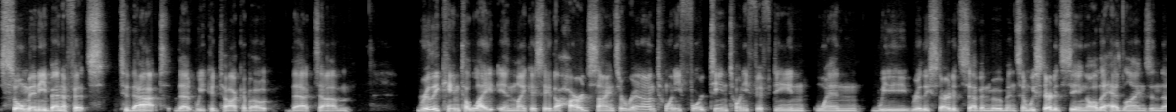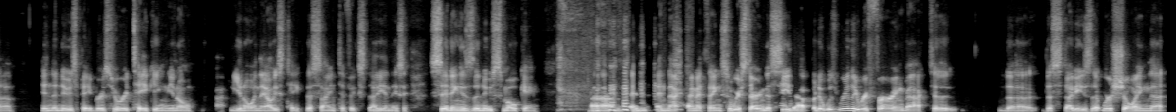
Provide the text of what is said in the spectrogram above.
so many benefits to that that we could talk about that um, really came to light in like i say the hard science around 2014 2015 when we really started seven movements and we started seeing all the headlines in the in the newspapers who were taking you know you know and they always take the scientific study and they say sitting is the new smoking um, and and that kind of thing. So we're starting to see that but it was really referring back to the the studies that were showing that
